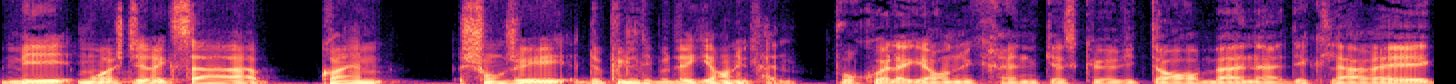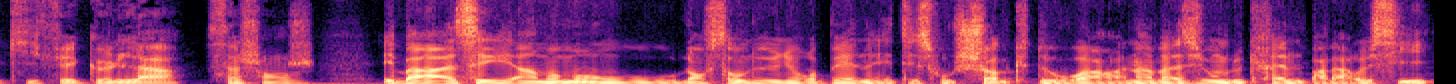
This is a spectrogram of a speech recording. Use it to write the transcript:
Mais moi, je dirais que ça a quand même changé depuis le début de la guerre en Ukraine. Pourquoi la guerre en Ukraine? Qu'est-ce que Viktor Orban a déclaré qui fait que là, ça change? Eh ben, c'est un moment où l'ensemble de l'Union européenne a été sous le choc de voir l'invasion de l'Ukraine par la Russie.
